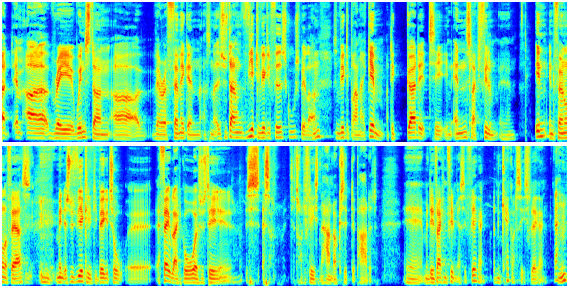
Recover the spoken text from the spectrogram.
og, øhm, og Ray Winston og Vera Farmiga og sådan noget. Jeg synes, der er nogle virkelig, virkelig fede skuespillere, mm. som virkelig brænder igennem, og det gør det til en anden slags film. Øh, end Infernal Affairs. Men jeg synes virkelig, de begge to øh, er fabelagtigt gode. Jeg synes, det altså, jeg tror, de fleste har nok set Departed. Øh, men det er faktisk en film, jeg har set flere gange, og den kan godt ses flere gange. Ja. Mm.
